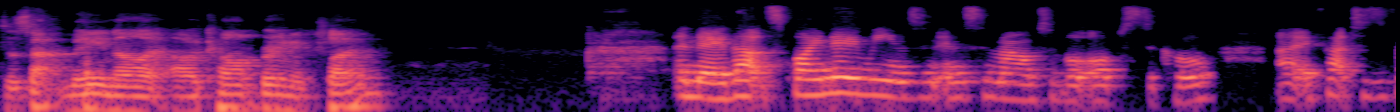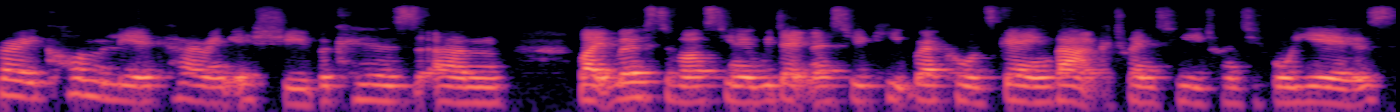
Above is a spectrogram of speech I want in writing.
does that mean I, I can't bring a claim? No, that's by no means an insurmountable obstacle. Uh, in fact, it's a very commonly occurring issue because, um, like most of us, you know, we don't necessarily keep records going back 20, 24 years.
